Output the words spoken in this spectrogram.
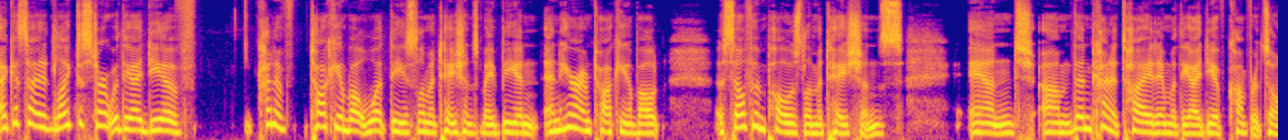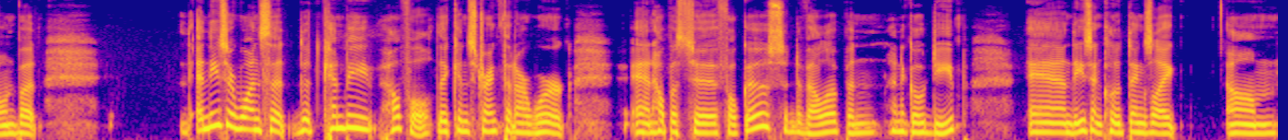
I guess I'd like to start with the idea of kind of talking about what these limitations may be. And, and here I'm talking about self imposed limitations and um, then kind of tie it in with the idea of comfort zone. But and these are ones that, that can be helpful. They can strengthen our work and help us to focus and develop and kind of go deep. And these include things like, um,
